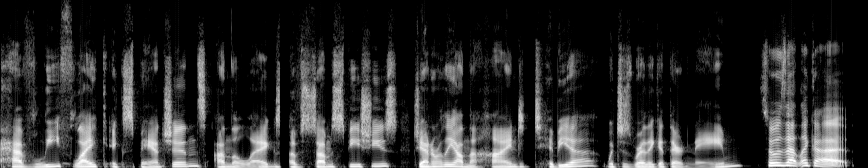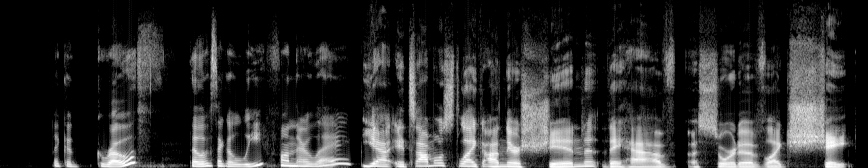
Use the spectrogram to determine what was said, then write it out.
have leaf like expansions on the legs of some species, generally on the hind tibia, which is where they get their name. So is that like a like a growth that looks like a leaf on their leg? Yeah, it's almost like on their shin they have a sort of like shape.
